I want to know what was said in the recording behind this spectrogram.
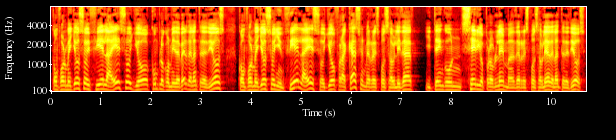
Conforme yo soy fiel a eso, yo cumplo con mi deber delante de Dios. Conforme yo soy infiel a eso, yo fracaso en mi responsabilidad y tengo un serio problema de responsabilidad delante de Dios.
